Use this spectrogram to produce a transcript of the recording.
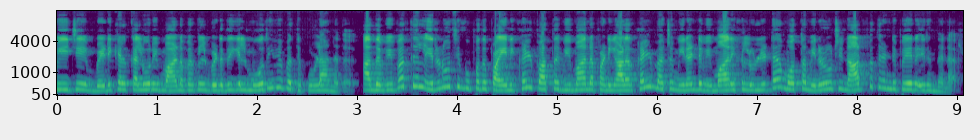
பிஜே மெடிக்கல் கல்லூரி மாணவர்கள் விடுதியில் மோதி விபத்துக்குள்ளானது. அந்த விபத்தில் இருநூற்றி முப்பது பயணிகள் பத்து விமான பணியாளர்கள் மற்றும் இரண்டு விமானிகள் உள்ளிட்ட மொத்தம் இருநூற்றி நாற்பத்தி ரெண்டு பேர் இருந்தனர்.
